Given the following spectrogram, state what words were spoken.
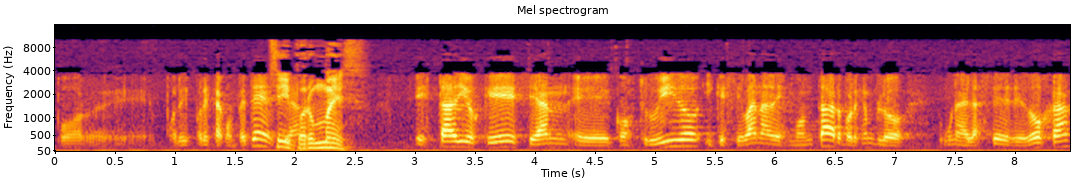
por, eh, por, esta competencia. Sí, por un mes. Estadios que se han eh, construido y que se van a desmontar, por ejemplo, una de las sedes de Doha,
